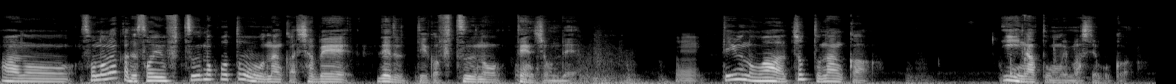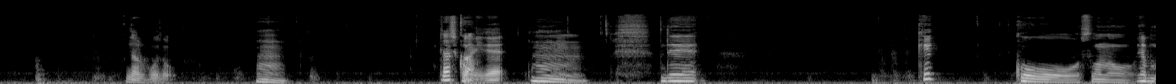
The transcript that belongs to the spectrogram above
あの、その中でそういう普通のことをなんか喋れるっていうか、普通のテンションで。うん。っていうのは、ちょっとなんか、いいなと思いましたよ、僕は。なるほど。うん。確かにね。うん。で、結構、その、やっぱ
